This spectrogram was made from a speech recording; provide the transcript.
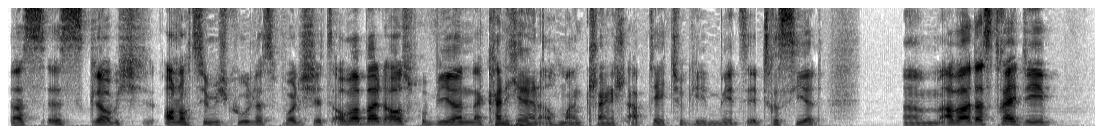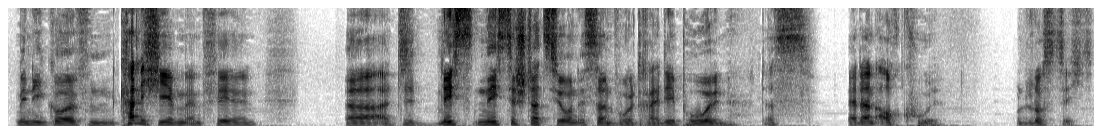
Das ist, glaube ich, auch noch ziemlich cool. Das wollte ich jetzt auch mal bald ausprobieren. Da kann ich ja dann auch mal ein kleines Update zu geben, wen es interessiert. Ähm, aber das 3D-Minigolfen kann ich jedem empfehlen. Äh, die nächste, nächste Station ist dann wohl 3D-Polen. Das wäre dann auch cool. Und lustig.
